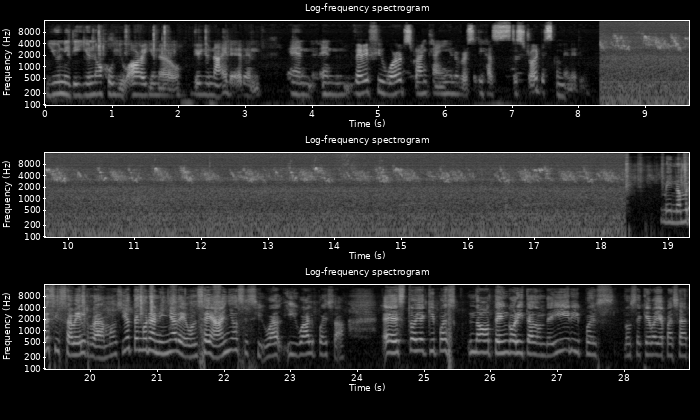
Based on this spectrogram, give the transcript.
unity. You know who you are. You know you're united, and and in very few words, Grand Canyon University has destroyed this community. Mi nombre es Isabel Ramos. Yo tengo una niña de 11 años, es igual, igual pues a, estoy aquí pues no tengo ahorita dónde ir y pues no sé qué vaya a pasar.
